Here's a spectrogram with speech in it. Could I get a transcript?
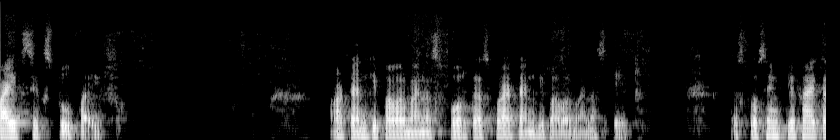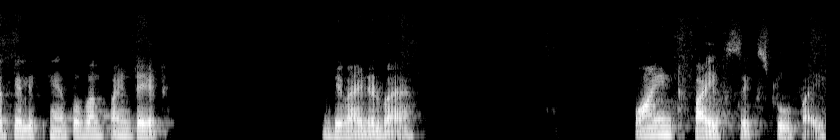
5625 और 10 की पावर माइनस फोर का स्क्वायर 10 की पावर माइनस एट इसको सिंप्लीफाई करके लिखें तो 1.8 डिवाइडेड बाय 0.5625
